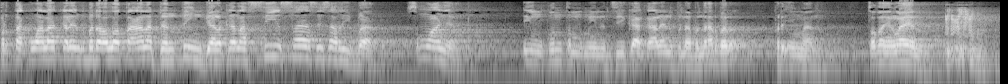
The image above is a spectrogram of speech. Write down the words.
bertakwalah kalian kepada Allah taala dan tinggalkanlah sisa-sisa riba. Semuanya. In kuntum mu'minin jika kalian benar-benar ber, beriman. Contoh yang lain.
